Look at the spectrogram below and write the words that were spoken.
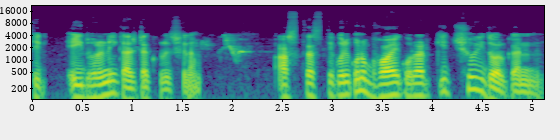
ঠিক এই ধরনেরই কাজটা করেছিলাম। আস্তে আস্তে করে কোনো ভয় করার কিছুই দরকার নেই।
